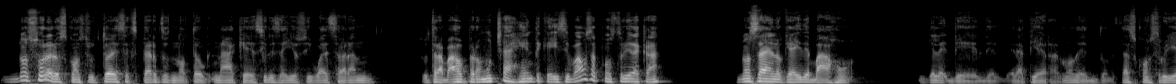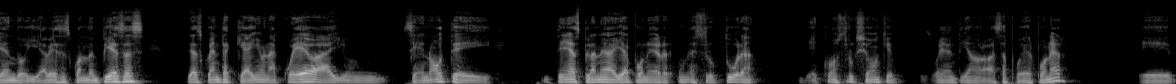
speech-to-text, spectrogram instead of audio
no solo a los constructores expertos, no tengo nada que decirles, ellos igual sabrán su trabajo, pero mucha gente que dice, vamos a construir acá, no saben lo que hay debajo de la, tierra, ¿no? De donde estás construyendo. Y a veces cuando empiezas, te das cuenta que hay una cueva, hay un cenote y, tenías planeado ya poner una estructura de construcción que pues, obviamente ya no la vas a poder poner. Eh,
